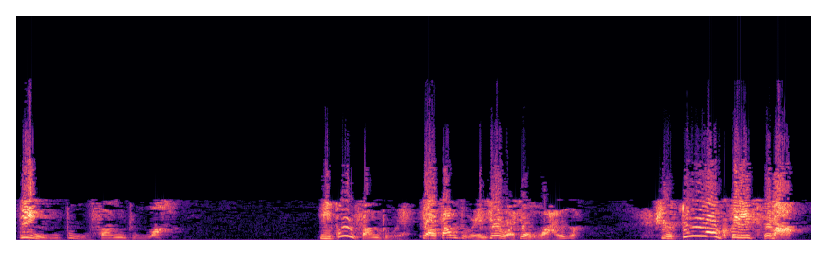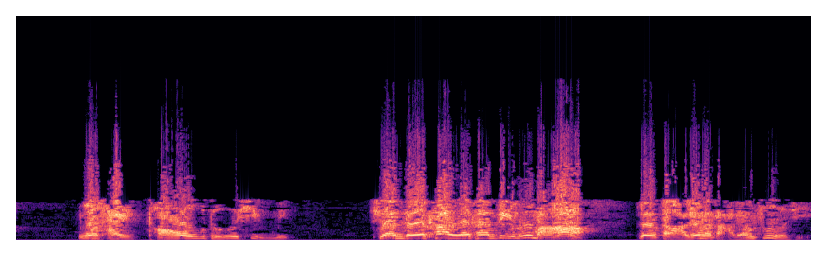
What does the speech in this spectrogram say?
并不方主啊！你不方主人，要当主人，今儿我就完了。是多亏此马，我才逃得性命。玄德看了看地卢马，又打量了打量自己，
